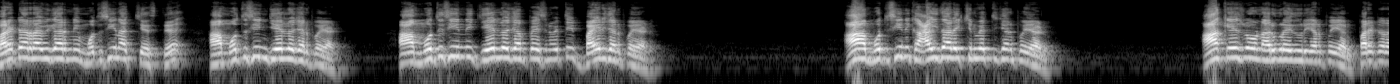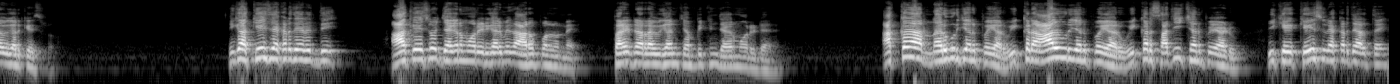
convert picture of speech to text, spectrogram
పర్యటన రవి గారిని మొదసీన్ చేస్తే ఆ మొదసీన్ జైల్లో చనిపోయాడు. ఆ మొదసీన్ని జైల్లో చంపేసిన వ్యక్తి బయట చనిపోయాడు. ఆ మొదసీనికి ఆయుధాలు ఇచ్చిన వ్యక్తి చనిపోయాడు. ఆ కేసులో నలుగురు ఐదుగురు చనిపోయారు పర్యటన రవి గారి కేసులో. ఇంకా కేసు ఎక్కడ తేలిద్ది ఆ కేసులో జగన్మోహన్ రెడ్డి గారి మీద ఆరోపణలు ఉన్నాయి. పర్యటన రవి గారిని చంపించింది జగన్మోహన్ రెడ్డి అని అక్కడ నలుగురు చనిపోయారు ఇక్కడ ఆరుగురు చనిపోయారు ఇక్కడ సతీష్ చనిపోయాడు. ఈ కేసులు ఎక్కడ తేలుతాయి?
